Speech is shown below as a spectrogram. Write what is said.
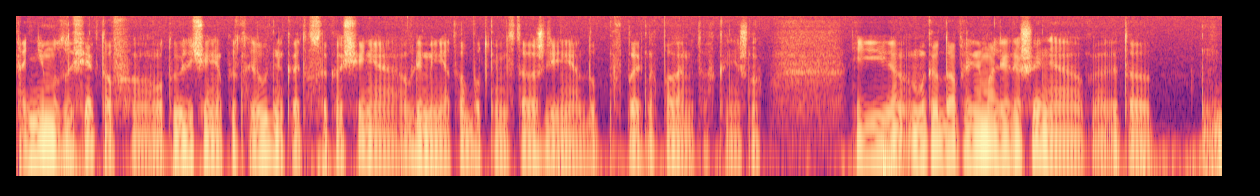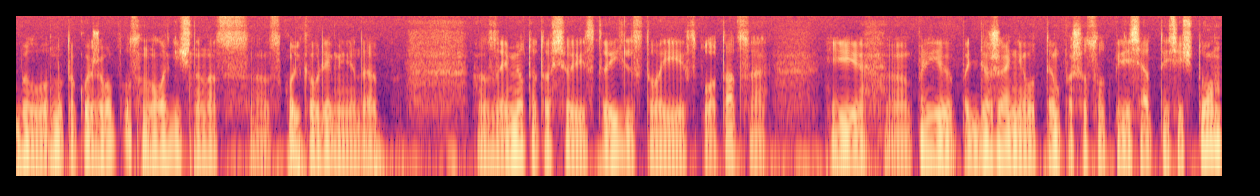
одним из эффектов э, вот, увеличения производительности рудника это сокращение времени отработки месторождения в проектных параметрах, конечно. И мы когда принимали решение, это был ну, такой же вопрос аналогично нас, сколько времени да, займет это все и строительство, и эксплуатация. И э, при поддержании вот темпа 650 тысяч тонн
